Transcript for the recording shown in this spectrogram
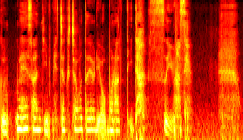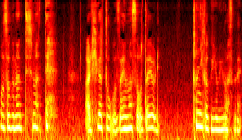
匿名さんにめちゃくちゃお便りをもらっていた。すいません。遅くなってしまってありがとうございますお便り。とにかく読みますね。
